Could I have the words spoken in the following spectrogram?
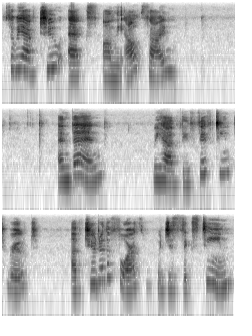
So we have 2x on the outside, and then we have the 15th root of 2 to the 4th, which is 16,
